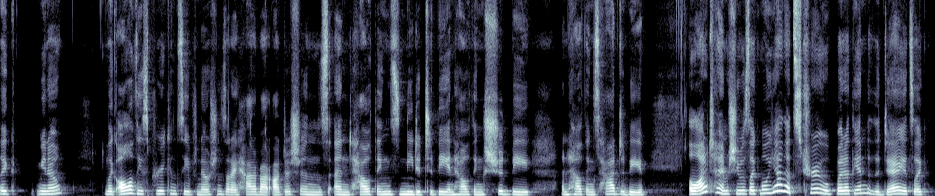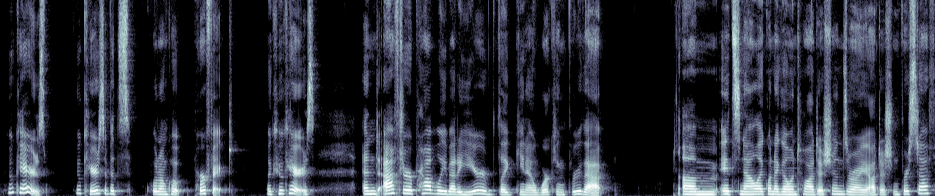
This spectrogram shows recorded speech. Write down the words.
Like, you know, like all of these preconceived notions that I had about auditions and how things needed to be and how things should be and how things had to be. A lot of times she was like, well, yeah, that's true. But at the end of the day, it's like, who cares? Who cares if it's quote unquote perfect? Like, who cares? And after probably about a year like, you know, working through that, um, it's now like when I go into auditions or I audition for stuff,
